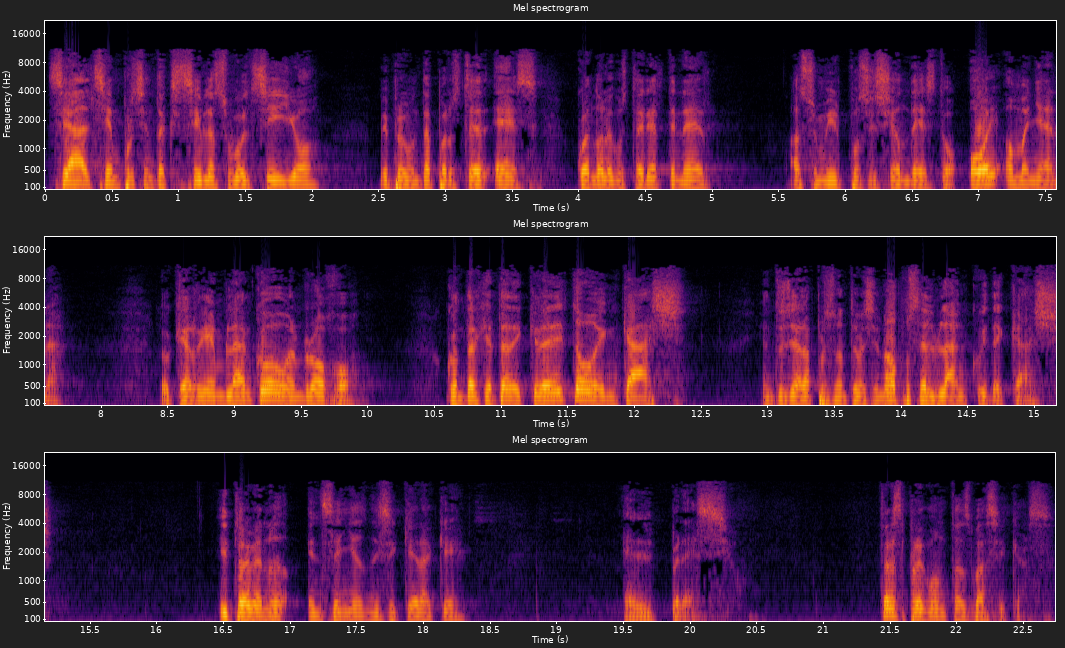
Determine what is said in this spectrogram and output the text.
sea al 100% accesible a su bolsillo, mi pregunta para usted es, ¿cuándo le gustaría tener, asumir posición de esto? ¿Hoy o mañana? ¿Lo querría en blanco o en rojo? ¿Con tarjeta de crédito o en cash? Entonces ya la persona te va a decir, no, pues el blanco y de cash. Y todavía no enseñas ni siquiera qué. El precio. Tres preguntas básicas.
